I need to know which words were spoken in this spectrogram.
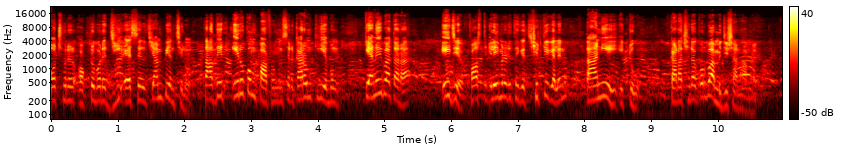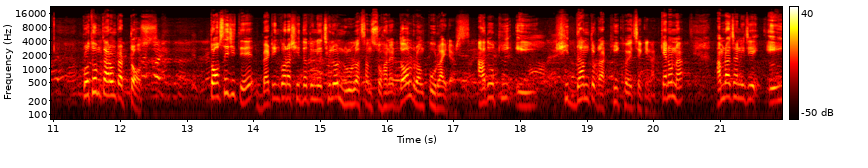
বছরের অক্টোবরে জিএসএল চ্যাম্পিয়ন ছিল, তাদের এরকম পারফরমেন্সের কারণ কি এবং কেনই বা তারা এই যে ফার্স্ট এলিমিনেটর থেকে ছিটকে গেলেন, তা নিয়েই একটু কাটাছেড়া করব আমি জিশান আহমেদ। প্রথম কারণটা টস। টসে জিতে ব্যাটিং করার সিদ্ধান্ত নিয়েছিল নুরুল হাসান সোহানের দল, রংপুর রাইডার্স। আদৌ কি এই সিদ্ধান্তটা ঠিক হয়েছে কিনা? কেননা, আমরা জানি যে এই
